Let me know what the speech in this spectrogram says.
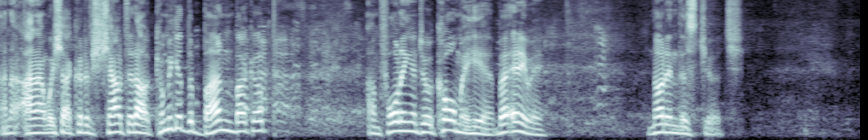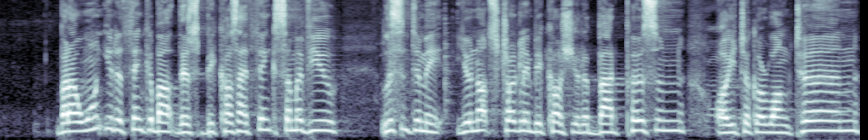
And I, and I wish I could have shouted out, Can we get the band back up? I'm falling into a coma here. But anyway, not in this church. But I want you to think about this because I think some of you, listen to me, you're not struggling because you're a bad person or you took a wrong turn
